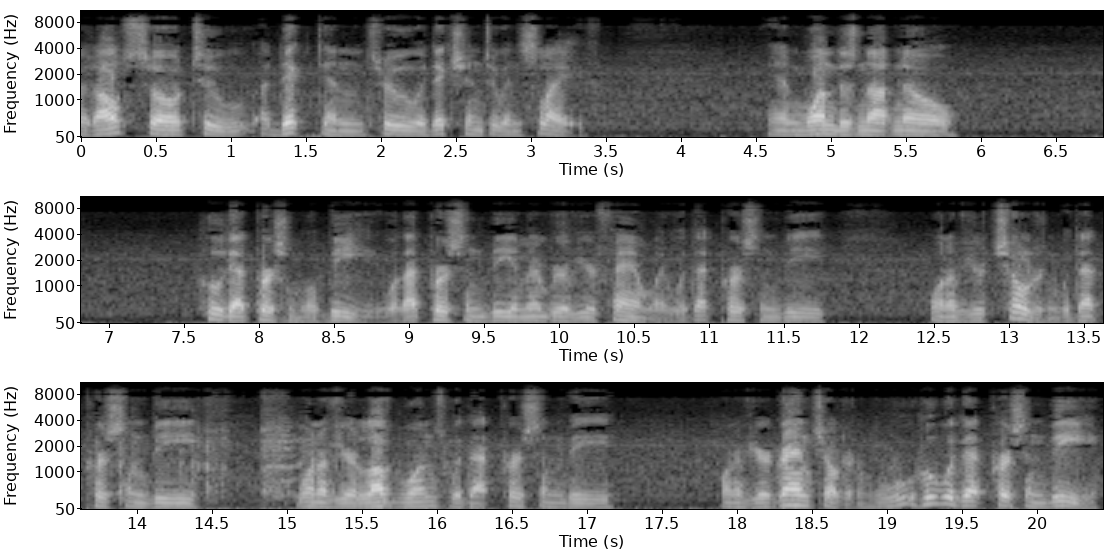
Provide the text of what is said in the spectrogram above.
but also to addict and through addiction to enslave. And one does not know who that person will be. Will that person be a member of your family? Would that person be one of your children? Would that person be one of your loved ones? Would that person be one of your grandchildren? Who would that person be?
